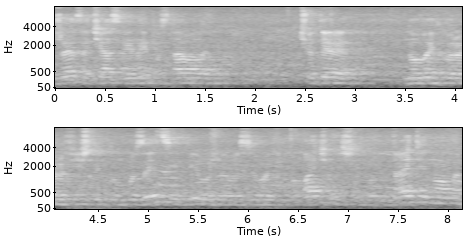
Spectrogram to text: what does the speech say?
вже за час війни поставили чотири нових хореографічних композицій, дві вже ви сьогодні побачили, ще буде третій номер.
